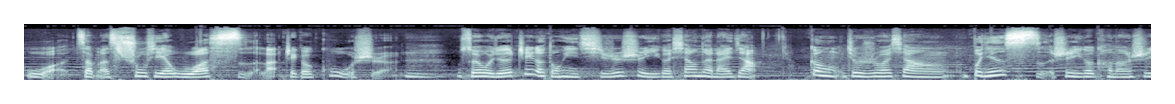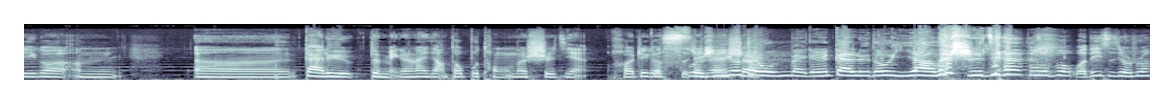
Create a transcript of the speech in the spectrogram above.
我怎么书写我死了这个故事。嗯，所以我觉得这个东西其实是一个相对来讲更就是说，像不仅死是一个可能是一个嗯。嗯，概率对每个人来讲都不同的事件，和这个死这件事对我们每个人概率都一样的时间。不不不，我的意思就是说，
